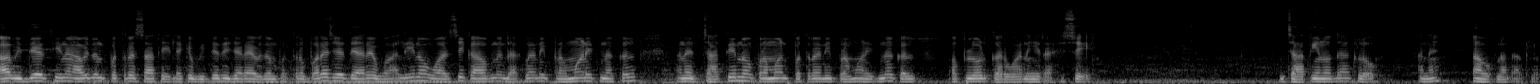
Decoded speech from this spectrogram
આ વિદ્યાર્થીના આવેદનપત્ર સાથે, એટલે કે વિદ્યાર્થી જ્યારે આવેદનપત્ર ભરે છે, ત્યારે વાલીનો વાર્ષિક આવકના દાખલાની પ્રમાણિત નકલ અને જાતિનો પ્રમાણપત્રની પ્રમાણિત નકલ અપલોડ કરવાની રહેશે. જાતિનો દાખલો અને આવકનો દાખલો.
